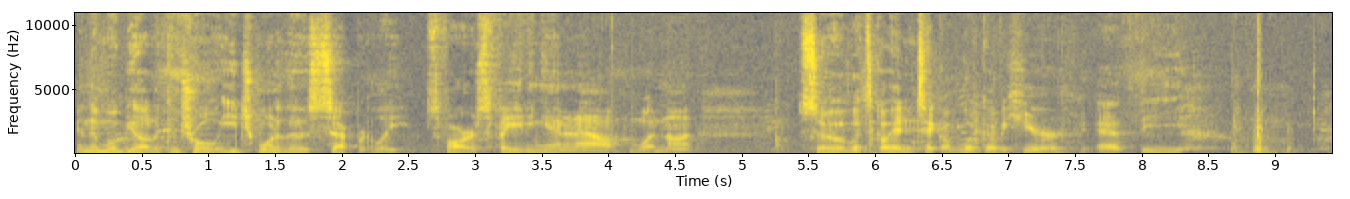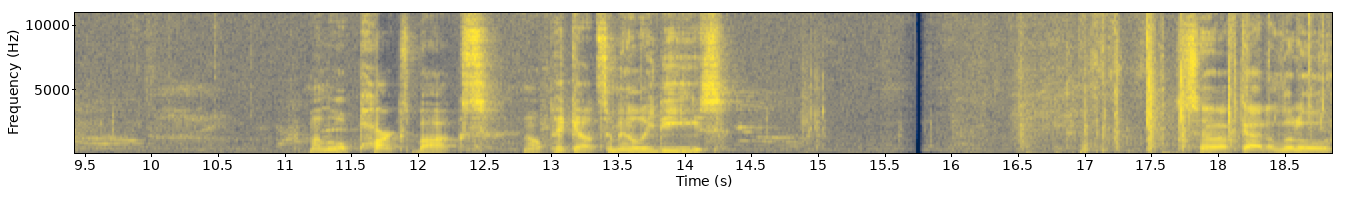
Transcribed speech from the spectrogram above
And then we'll be able to control each one of those separately as far as fading in and out and whatnot. So let's go ahead and take a look over here at the my little parts box and I'll pick out some LEDs. So I've got a little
